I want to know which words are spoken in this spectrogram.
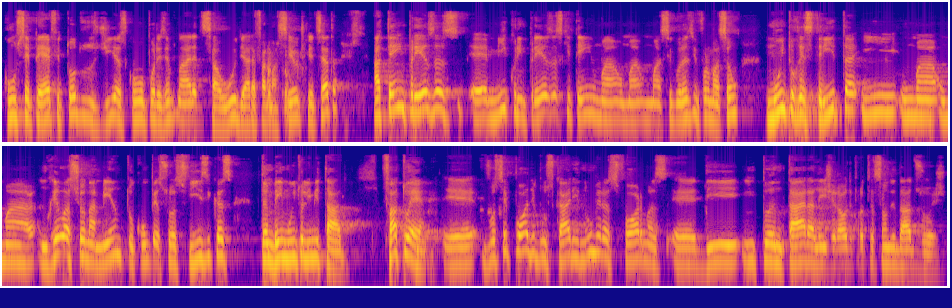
com CPF todos os dias, como por exemplo na área de saúde, área farmacêutica, etc., até empresas, é, microempresas que têm uma, uma, uma, segurança de informação muito restrita e uma, uma, um relacionamento com pessoas físicas também muito limitado. Fato é, é, você pode buscar inúmeras formas é, de implantar a Lei Geral de Proteção de Dados hoje.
